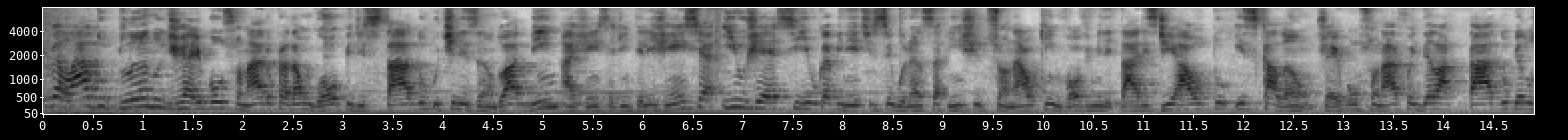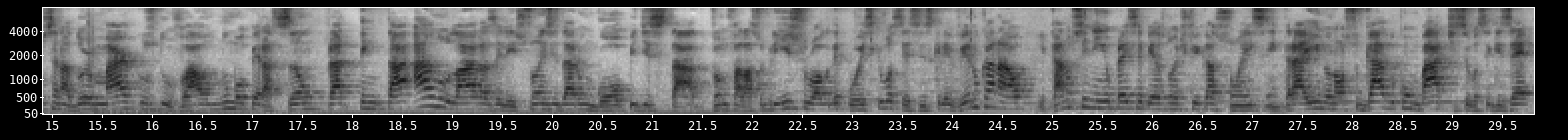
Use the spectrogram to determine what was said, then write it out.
Revelado o plano de Jair Bolsonaro para dar um golpe de Estado utilizando a ABIN, Agência de Inteligência, e o GSI, o Gabinete de Segurança Institucional, que envolve militares de alto escalão. Jair Bolsonaro foi delatado pelo senador Marcos Duval numa operação para tentar anular as eleições e dar um golpe de Estado. Vamos falar sobre isso logo depois que você se inscrever no canal, clicar no sininho para receber as notificações, entrar aí no nosso Gado Combate se você quiser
